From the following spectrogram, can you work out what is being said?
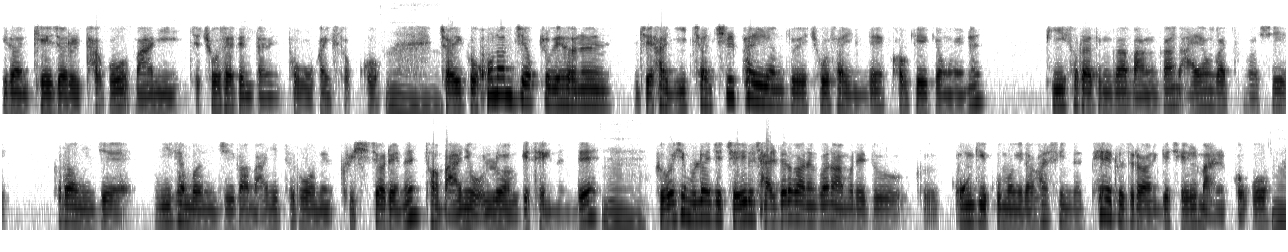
이런 계절을 타고 많이 이제 조사된다는 보고가 있었고 음, 저희 그 호남 지역 쪽에서는 이제 한 2007, 8년도에 조사인데 거기의 경우에는 비소라든가 망간, 아연 같은 것이 그런 이제 미세먼지가 많이 들어오는 그 시절에는 더 많이 올라오게 돼 있는데 예, 그것이 물론 이제 제일 잘 들어가는 건 아무래도 그 공기 구멍이라고 할 수 있는 폐로 들어가는 게 제일 많을 거고 음,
